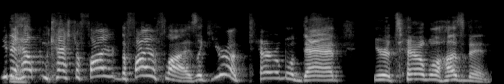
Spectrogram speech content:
You didn't Yeah. help him catch the fire, the fireflies. Like you're a terrible dad. You're a terrible husband.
